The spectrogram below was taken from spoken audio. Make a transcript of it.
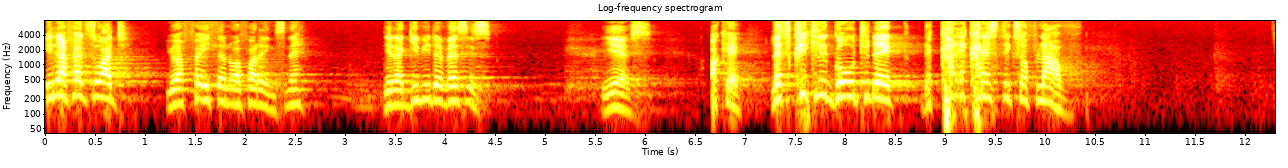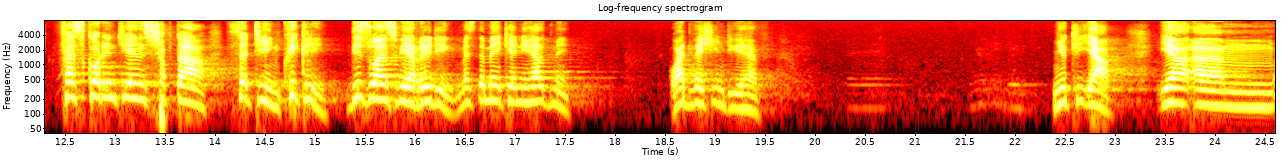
It affects what? Your faith and offerings. Ne? Did I give you the verses? Yes. Okay, let's quickly go to the, the characteristics of love. First Corinthians chapter 13, quickly. These ones we are reading. Mr. May, can you help me? What version do you have? New Ki- yeah. Yeah, um,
